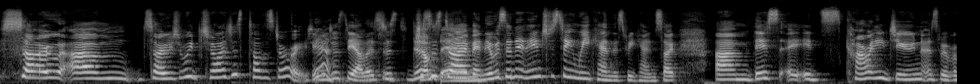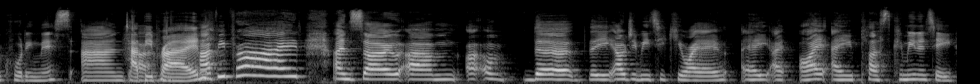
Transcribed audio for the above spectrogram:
So, um, so should we? Should I just tell the story? Should Yeah. just yeah. Let's just, Just just dive in. in. It was an, an interesting weekend this weekend. So, um, this it's currently June as we're recording this, and Happy um, Pride. Happy Pride! And so, um, uh, uh, the the LGBTQIA plus community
